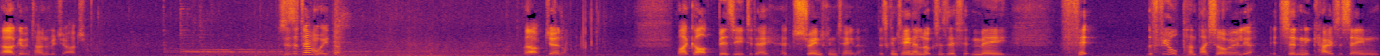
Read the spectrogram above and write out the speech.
I'll give it time to recharge. This is a dumb waiter? Oh, journal. My god, busy today. A strange container. This container looks as if it may fit the fuel pump I saw earlier. It certainly carries the same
